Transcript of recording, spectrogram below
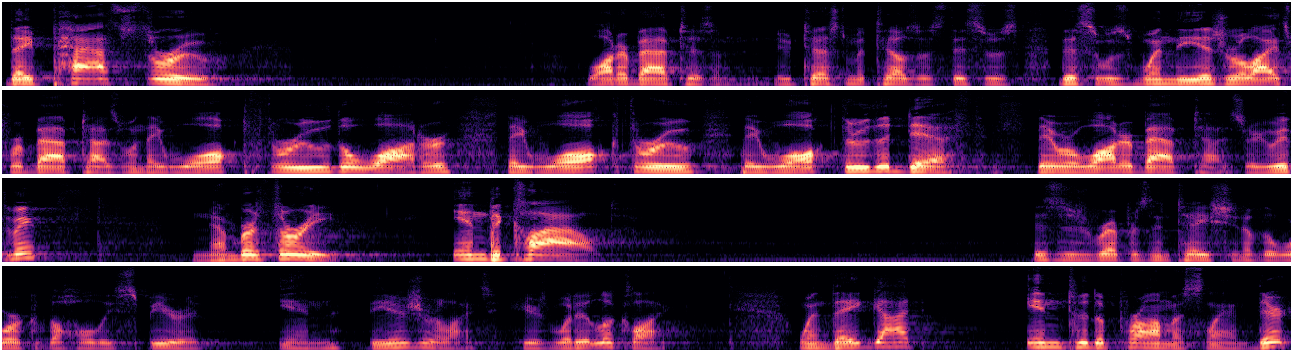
They passed through Water baptism. New Testament tells us this was, this was when the Israelites were baptized. When they walked through the water, they walked through, they walked through the death, they were water baptized. Are you with me? Number three, in the cloud. This is a representation of the work of the Holy Spirit in the Israelites. Here's what it looked like. When they got into the promised land, they're,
